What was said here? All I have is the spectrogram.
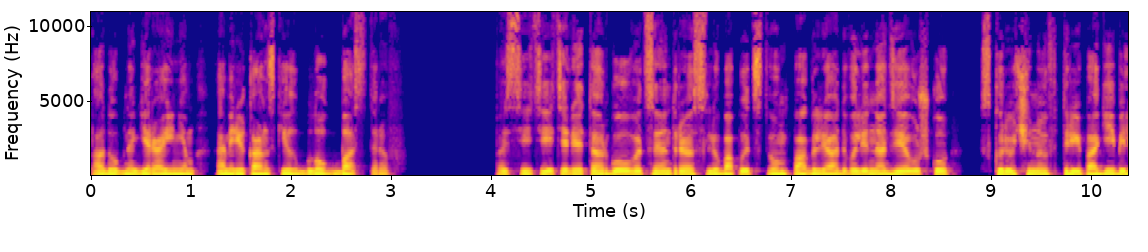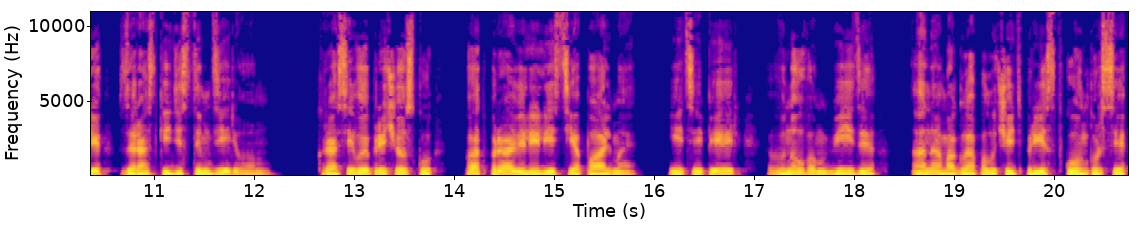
подобно героиням американских блокбастеров. Посетители торгового центра с любопытством поглядывали на девушку, скрюченную в три погибели за раскидистым деревом. Красивую прическу подправили листья пальмы, и теперь в новом виде она могла получить приз в конкурсе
